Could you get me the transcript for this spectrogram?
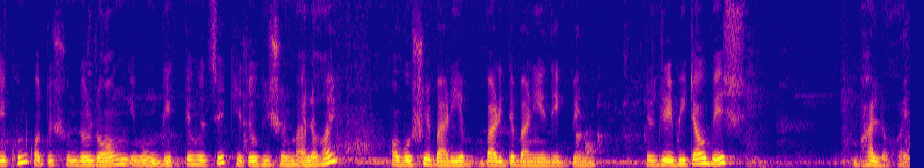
দেখুন কত সুন্দর রং এবং দেখতে হচ্ছে খেতেও ভীষণ ভালো হয়। অবশ্যই বাড়িয়ে বাড়িতে বানিয়ে দেখবেন। এর গ্রেভিটাও বেশ ভালো হয়।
